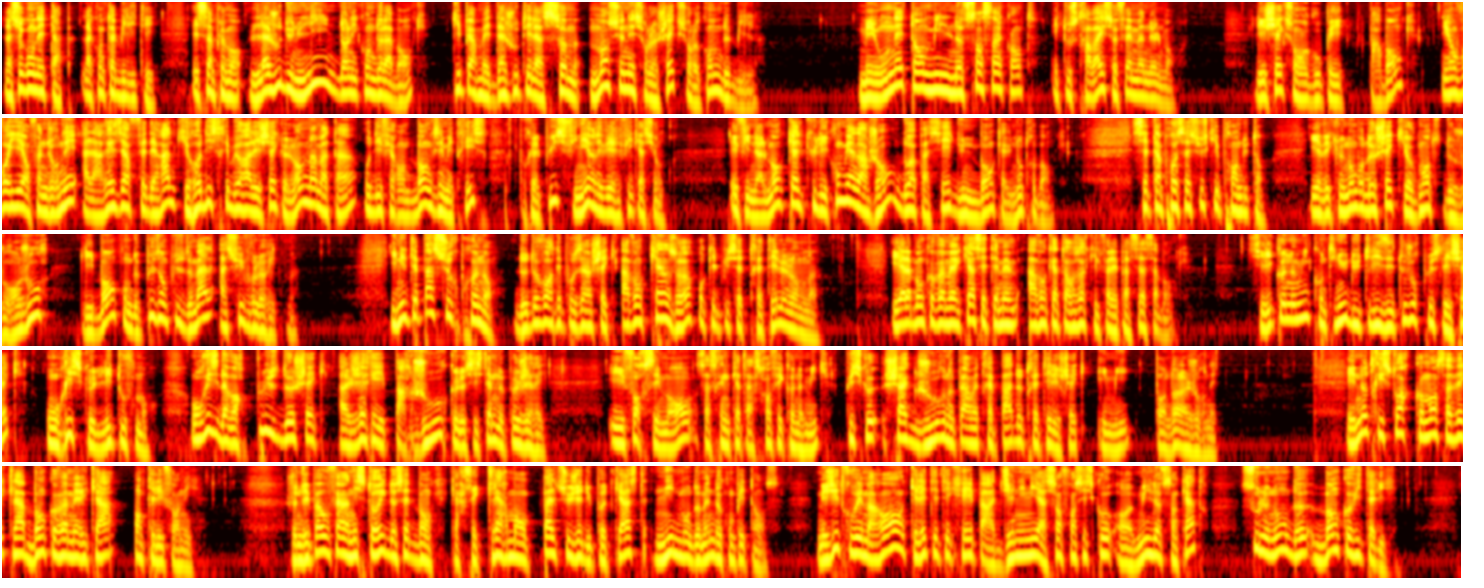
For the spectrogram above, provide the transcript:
La seconde étape, la comptabilité, est simplement l'ajout d'une ligne dans les comptes de la banque qui permet d'ajouter la somme mentionnée sur le chèque sur le compte de Bill. Mais on est en 1950 et tout ce travail se fait manuellement. Les chèques sont regroupés par banque et envoyés en fin de journée à la réserve fédérale qui redistribuera les chèques le lendemain matin aux différentes banques émettrices pour qu'elles puissent finir les vérifications. Et finalement, calculer combien d'argent doit passer d'une banque à une autre banque. C'est un processus qui prend du temps. Et avec le nombre de chèques qui augmente de jour en jour, les banques ont de plus en plus de mal à suivre le rythme. Il n'était pas surprenant de devoir déposer un chèque avant 15 heures pour qu'il puisse être traité le lendemain. Et à la Bank of America, c'était même avant 14 heures qu'il fallait passer à sa banque. Si l'économie continue d'utiliser toujours plus les chèques, on risque l'étouffement. On risque d'avoir plus de chèques à gérer par jour que le système ne peut gérer. Et forcément, ça serait une catastrophe économique, puisque chaque jour ne permettrait pas de traiter les chèques émis pendant la journée. Et notre histoire commence avec la Bank of America en Californie. Je ne vais pas vous faire un historique de cette banque, car c'est clairement pas le sujet du podcast ni de mon domaine de compétences. Mais j'ai trouvé marrant qu'elle ait été créée par Giannini à San Francisco en 1904 sous le nom de Bank of Italy.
